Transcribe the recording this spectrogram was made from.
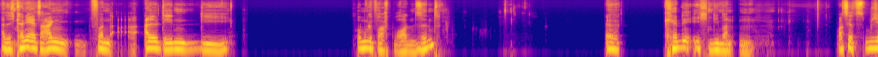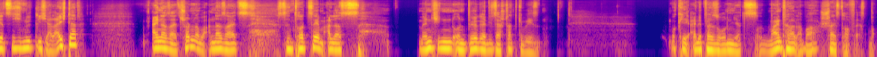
Also ich kann ja jetzt sagen, von all denen, die umgebracht worden sind, äh, kenne ich niemanden. Was jetzt mich jetzt nicht wirklich erleichtert. Einerseits schon, aber andererseits sind trotzdem alles Menschen und Bürger dieser Stadt gewesen. Okay, eine Person jetzt meint halt, aber scheiß drauf erstmal.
